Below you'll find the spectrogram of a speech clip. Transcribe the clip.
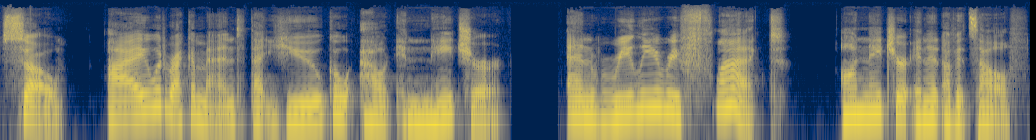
So, I would recommend that you go out in nature and really reflect on nature in it of itself.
